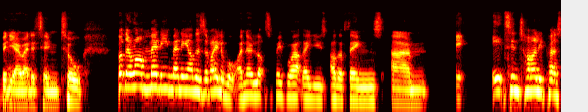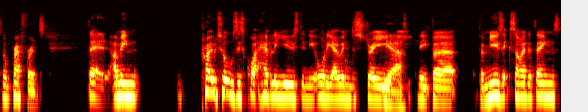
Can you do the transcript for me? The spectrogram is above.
video editing tool. But there are many, many others available. I know lots of people out there use other things. Um, it it's entirely personal preference. There, I mean, Pro Tools is quite heavily used in the audio industry, Yeah. particularly for the music side of things.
